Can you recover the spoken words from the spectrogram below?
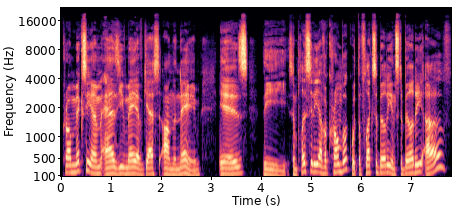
Chromixium, as you may have guessed on the name, is the simplicity of a Chromebook with the flexibility and stability of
